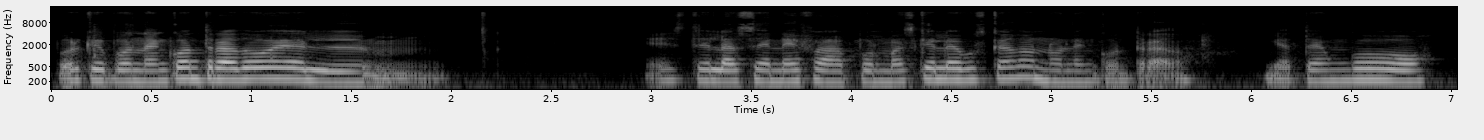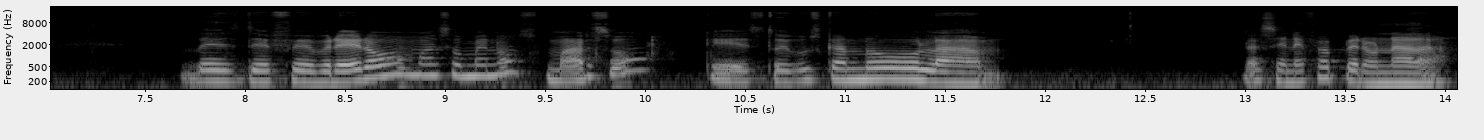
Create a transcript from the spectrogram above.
Porque pues no he encontrado el este, la cenefa, por más que la he buscado, no la he encontrado. Ya tengo desde febrero, más o menos, marzo, que estoy buscando la, la cenefa, pero nada.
